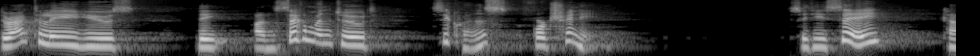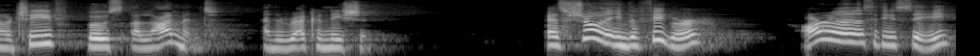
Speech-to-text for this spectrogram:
directly use the unsegmented sequence for training. CTC can achieve both alignment and recognition. As shown in the figure, RNN CTC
